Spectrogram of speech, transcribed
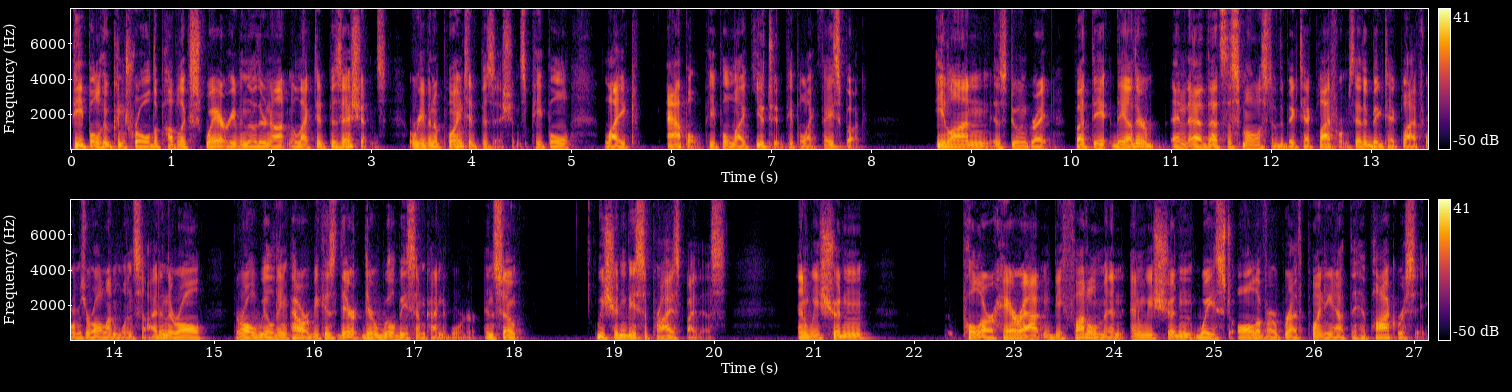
people who control the public square, even though they're not in elected positions or even appointed positions. People like Apple, people like YouTube, people like Facebook. Elon is doing great. But the, the other, and uh, that's the smallest of the big tech platforms. The other big tech platforms are all on one side and they're all, they're all wielding power because there, there will be some kind of order. And so we shouldn't be surprised by this. And we shouldn't pull our hair out in befuddlement, and we shouldn't waste all of our breath pointing out the hypocrisy.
